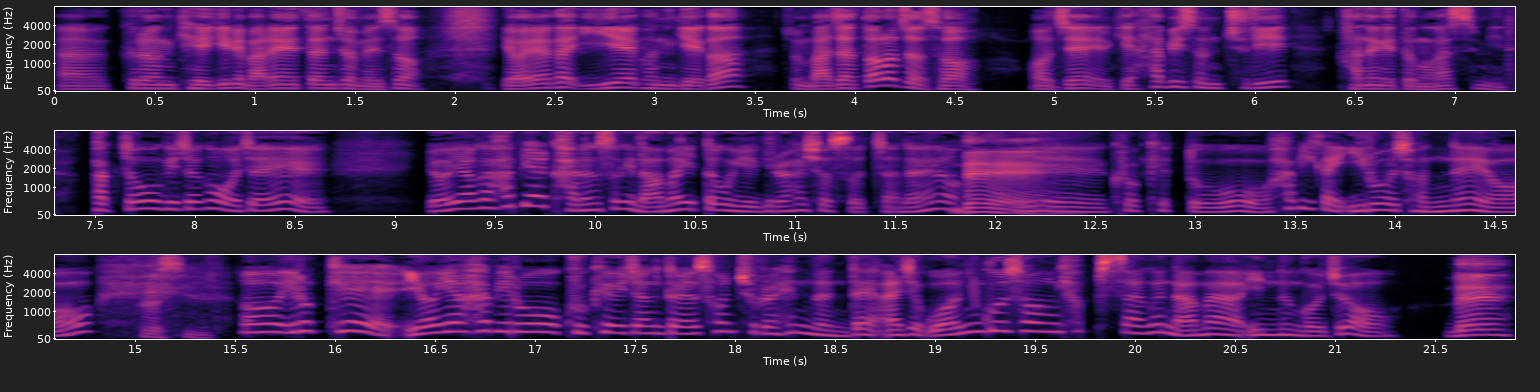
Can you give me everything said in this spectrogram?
아, 그런 계기를 마련했다는 점에서 여야가 이해 관계가 좀 맞아 떨어져서 어제 이렇게 합의 선출이 가능했던 것 같습니다. 박정호 기자가 어제 여야가 합의할 가능성이 남아 있다고 얘기를 하셨었잖아요. 네. 예, 그렇게 또 합의가 이루어졌네요. 그렇습니다. 어, 이렇게 여야 합의로 국회의장단을 선출을 했는데 아직 원구성 협상은 남아 있는 거죠? 네.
